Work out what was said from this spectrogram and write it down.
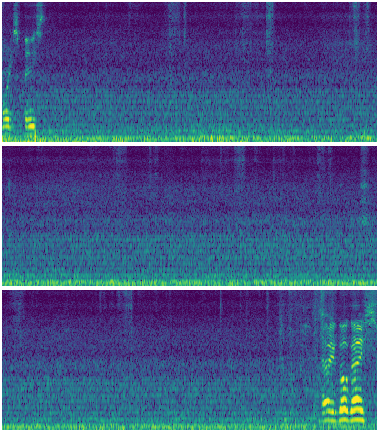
more space. There you go guys.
